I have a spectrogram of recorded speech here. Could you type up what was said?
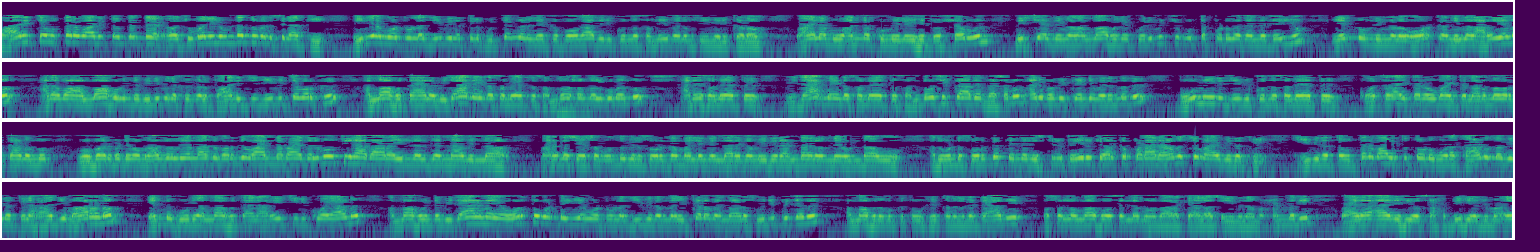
വാരിച്ച ഉത്തരവാദിത്വം തന്റെ ചുമലിലുണ്ടെന്ന് മനസ്സിലാക്കി. ഇനി അങ്ങോട്ടുള്ള ജീവിതത്തിൽ കുറ്റങ്ങളിലേക്ക് പോകാതിരിക്കുന്ന സമീപനം സ്വീകരിക്കണം. വയലമു അന്നക്കുമിലേഹി തൊഷറൂൻ നിശ്ചയം നിങ്ങൾ അള്ളാഹുലേക്ക് ഒരുമിച്ച് കൂട്ടപ്പെടുക തന്നെ ചെയ്യും എന്നും നിങ്ങൾ ഓർക്ക നിങ്ങൾ അറിയണം. അഥവാ അള്ളാഹുവിന്റെ വിധിവിലക്കുകൾ പാലിച്ച് ജീവിച്ചവർക്ക് അള്ളാഹു താല വിചാരണയുടെ സമയത്ത് സന്തോഷം നൽകുമെന്നും അതേ സമയത്ത് വിചാരണയുടെ സമയത്ത് സന്തോഷിക്കാതെ വിഷമം അനുഭവിക്കേണ്ടി വരുന്നത് ഭൂമിയിൽ ജീവിക്കുന്ന സമയത്ത് കോച്ചറായിത്തരവുമായിട്ട് നടന്നവർക്കാണെന്നും ബഹുമാനപ്പെട്ട ഇമാം റാസു അള്ളാഹ് പറഞ്ഞു വാന്നബായതൽ മൗത്തിലാതാറയില്ലൽ ജന്നാവിന്നാർ മരണശേഷം ഒന്നുകിൽ സ്വർഗം അല്ലെങ്കിൽ നരകം ഇത് രണ്ടാലൊന്നേ ഉണ്ടാവൂ. അതുകൊണ്ട് സ്വർഗത്തിന്റെ ലിസ്റ്റിൽ പേര് ചേർക്കപ്പെടാൻ ആവശ്യമായ വിധത്തിൽ ജീവിതത്തെ ഉത്തരവാദിത്വത്തോടുകൂടെ കാണുന്ന വിധത്തിൽ ഹാജി മാറണം എന്നുകൂടി അള്ളാഹു താല അറിയിച്ചിരിക്കുകയാണ്. അള്ളാഹുവിന്റെ വിചാരണയെ ഓർത്തുകൊണ്ട് ഇനി അങ്ങോട്ടുള്ള ജീവിതം നയിക്കണം എന്നാണ് സൂചിപ്പിച്ചത്. അള്ളാഹു നമുക്ക് തൗഫീഖ് നൽകട്ടെ. ആമീൻ. വസല്ലാഹു വസ്ലം വബാറക അല സയ്യിദിന മുഹമ്മദിൻ വഅല ആലിഹി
